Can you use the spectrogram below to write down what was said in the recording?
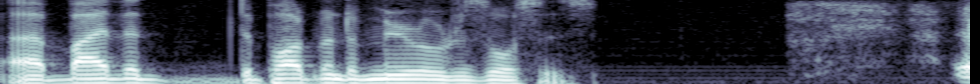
uh, by the Department of Mineral Resources? Uh,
